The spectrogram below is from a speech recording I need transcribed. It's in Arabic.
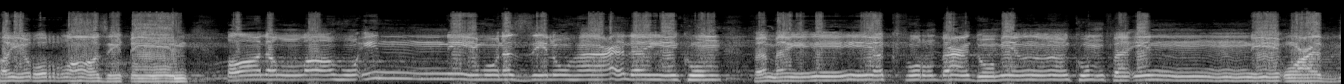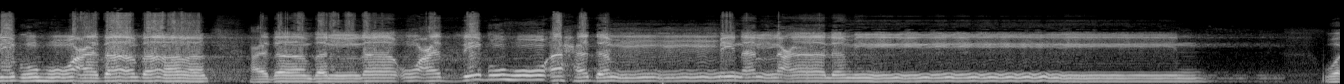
خير الرازقين. قال الله إني منزلها عليكم فمن يكفر بعد منكم فإني أعذبه عذابا عذابا لا أعذبه أحدا من العالمين.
